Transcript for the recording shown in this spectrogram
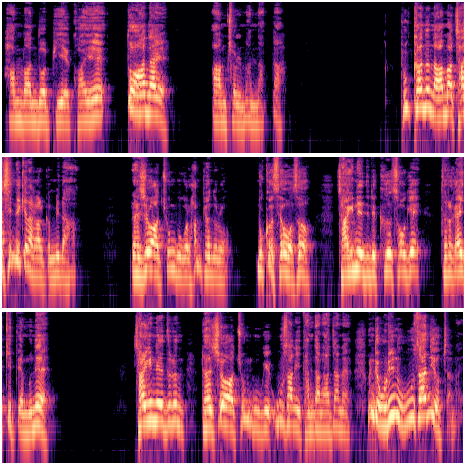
한반도 비핵화에 또 하나의 암초를 만났다. 북한은 아마 자신있게 나갈 겁니다. 러시아와 중국을 한편으로 묶어 세워서 자기네들이 그 속에 들어가 있기 때문에 자기네들은 러시아와 중국의 우산이 단단하잖아요. 근데 우리는 우산이 없잖아요.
